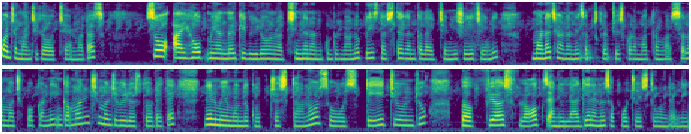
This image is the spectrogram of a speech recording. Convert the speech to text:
కొంచెం మంచిగా వచ్చాయి అనమాట సో ఐ హోప్ మీ అందరికీ వీడియో నచ్చిందని అనుకుంటున్నాను. ప్లీజ్ నచ్చితే కనుక లైక్ చేయండి షేర్ చేయండి. మన ఛానల్ని సబ్స్క్రైబ్ చేసుకోవడం మాత్రం అస్సలు మర్చిపోకండి. ఇంకా మంచి మంచి వీడియోస్ తోటైతే నేను మీ ముందుకు వచ్చేస్తాను. సో స్టే ట్యూన్ టు పర్ఫ్యూస్ వ్లాగ్స్ అండ్ ఇలాగే నన్ను సపోర్ట్ చేస్తూ ఉండండి.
